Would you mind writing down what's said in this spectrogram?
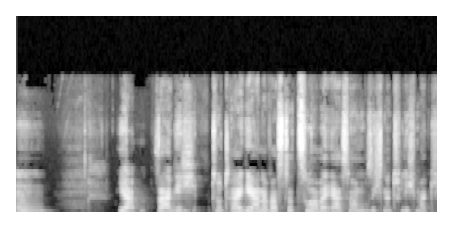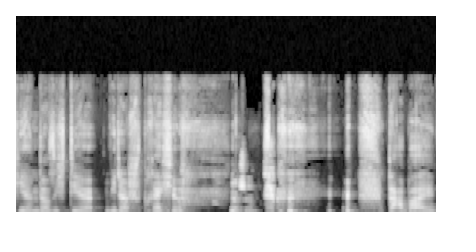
Mhm. Ja, sage ich total gerne was dazu, aber erstmal muss ich natürlich markieren, dass ich dir widerspreche. Sehr schön. Dabei,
